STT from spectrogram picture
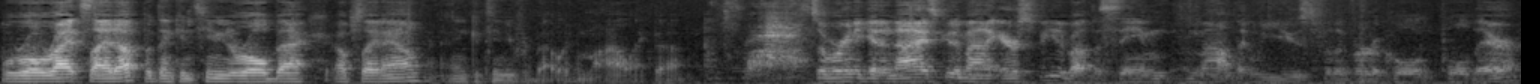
We'll roll right side up, but then continue to roll back upside down and continue for about like a mile like that. So we're going to get a nice good amount of airspeed, about the same amount that we used for the vertical pull there.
